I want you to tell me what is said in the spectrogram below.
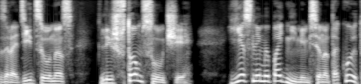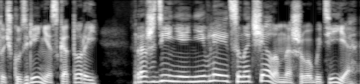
зародится у нас лишь в том случае, если мы поднимемся на такую точку зрения, с которой рождение не является началом нашего бытия,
